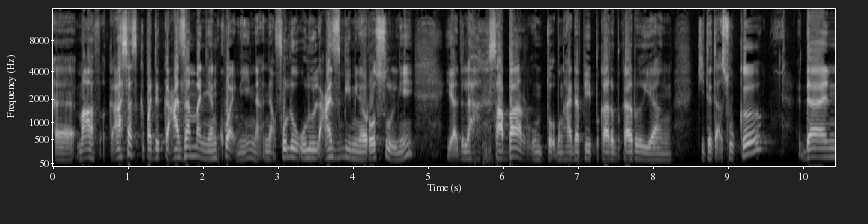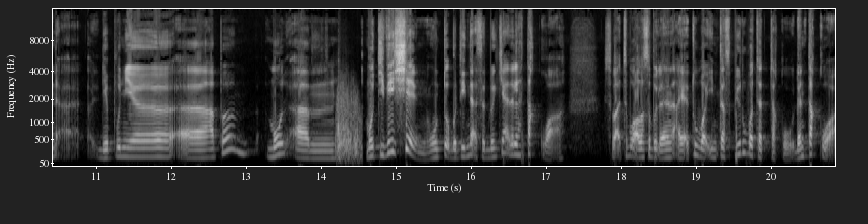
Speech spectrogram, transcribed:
uh, maaf asas kepada keazaman yang kuat ni nak nak follow ulul azmi min rasul ni ia adalah sabar untuk menghadapi perkara-perkara yang kita tak suka dan uh, dia punya uh, apa mo, um, motivation untuk bertindak sedemikian adalah takwa sebab tu Allah sebut dalam ayat tu wa intasbiru wa tattaqu dan takwa.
